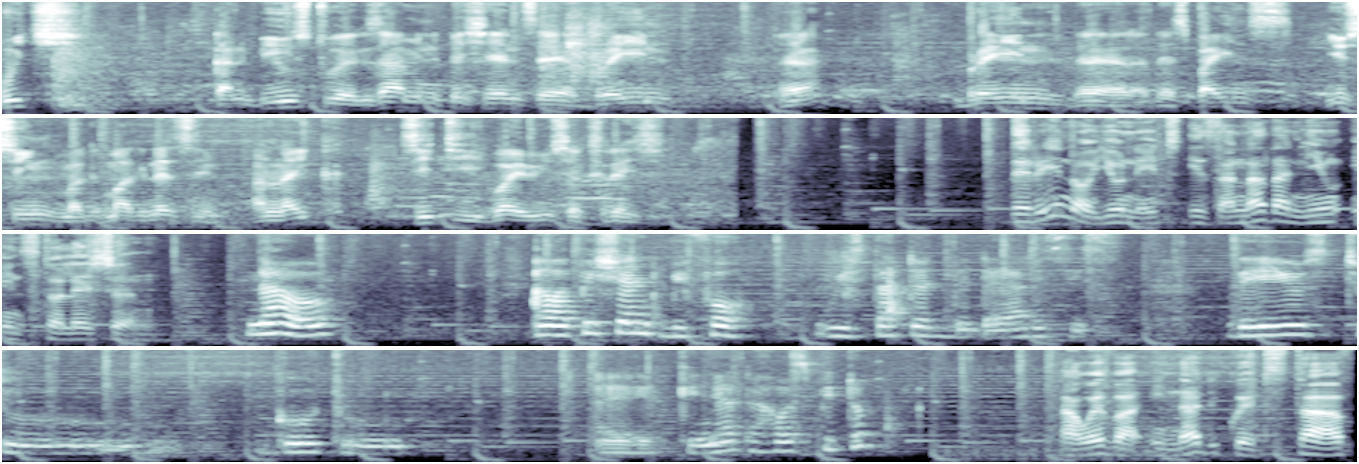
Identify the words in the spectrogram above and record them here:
which can be used to examine patients' uh, brain, yeah, brain, the, the spines using mag magnetism, unlike CT where we use X-rays. The renal unit is another new installation. Now, our patient before we started the dialysis, they used to go to uh, Kenyatta Hospital. However, inadequate staff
